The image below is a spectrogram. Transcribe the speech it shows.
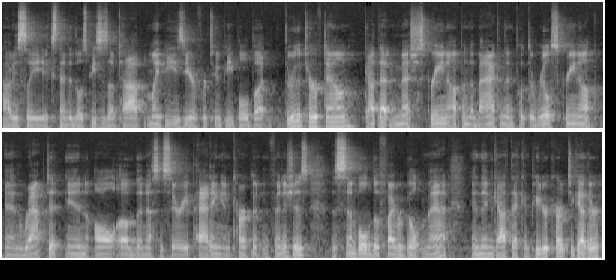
obviously extended those pieces up top. Might be easier for two people, but threw the turf down, got that mesh screen up in the back and then put the real screen up and wrapped it in all of the necessary padding and carpet and finishes assembled the Fiberbilt mat, and then got that computer card together,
